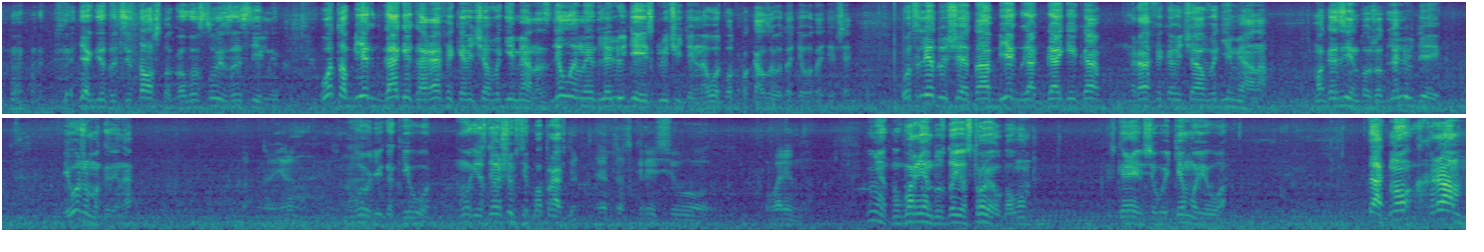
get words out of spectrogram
Я где-то читал, что голосуй за сильных. Вот объект Гагика Рафиковича Вагимяна, сделанный для людей исключительно. Вот, вот показывают эти вот эти все. Вот следующее, это объект Га- Гагика Рафиковича Вагимяна. Магазин тоже для людей. Его же магазин, да? Наверное. Ну, вроде как его. Ну, если ошибся, поправьте. Это, скорее всего, в аренду. Нет, ну в аренду сдает, строил, то он, скорее всего, и тема его. Так, ну, храм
